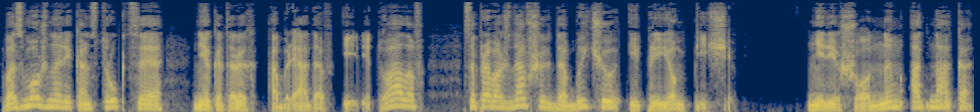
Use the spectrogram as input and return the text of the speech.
Возможно реконструкция некоторых обрядов и ритуалов, сопровождавших добычу и прием пищи. Нерешенным, однако,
